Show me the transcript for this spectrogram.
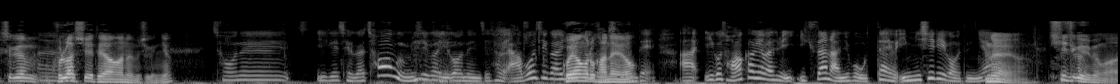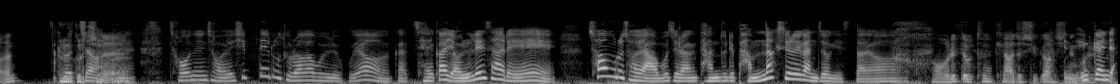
지금 네. 굴라쉬에 대항하는 음식은요? 저는 이게 제가 처음 음식은 이거는 이제 저희 아버지가 고향으로 가네요. 음식인데, 아 이거 정확하게 말하면 익산 아니고 오타예요. 임실이거든요. 네, 치즈가 유명한. 그렇죠. 네. 네. 저는 저의 10대로 돌아가 보려고요. 그러니까 제가 14살에 처음으로 저희 아버지랑 단둘이 밤낚시를 간 적이 있어요. 아, 어릴 때부터 이렇게 아저씨가 하시는 거예요? 그러니까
